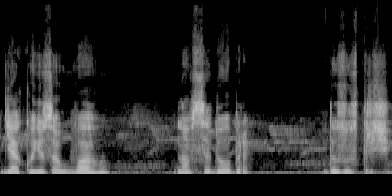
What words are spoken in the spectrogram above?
Дякую за увагу. На все добре. До зустрічі!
